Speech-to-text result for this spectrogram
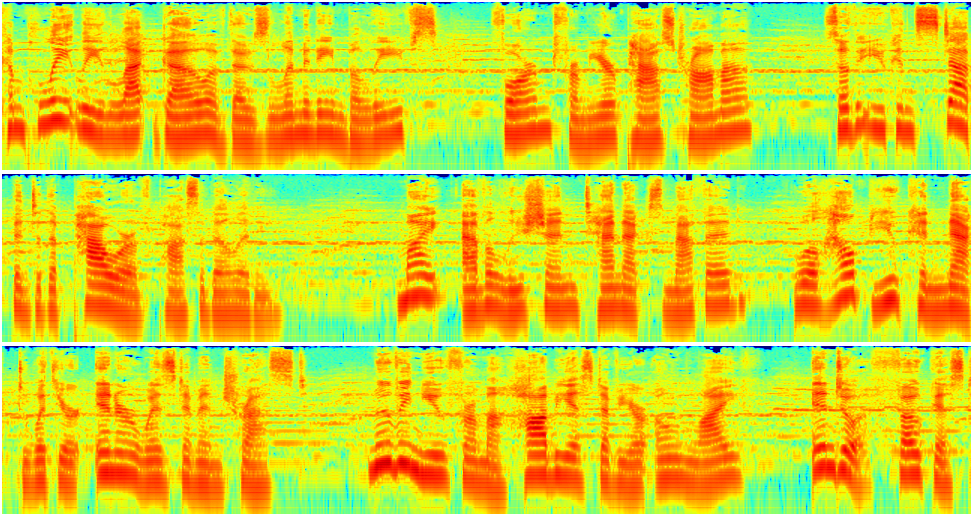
completely let go of those limiting beliefs formed from your past trauma so that you can step into the power of possibility. My Evolution 10X method will help you connect with your inner wisdom and trust, moving you from a hobbyist of your own life into a focused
